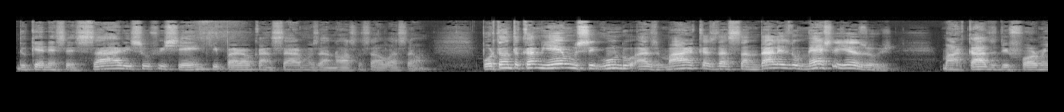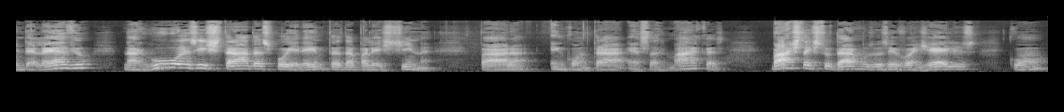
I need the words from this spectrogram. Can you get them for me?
do que é necessário e suficiente para alcançarmos a nossa salvação. Portanto, caminhemos segundo as marcas das sandálias do Mestre Jesus, marcados de forma indelével nas ruas e estradas poeirentas da Palestina, para encontrar essas marcas, basta estudarmos os evangelhos com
